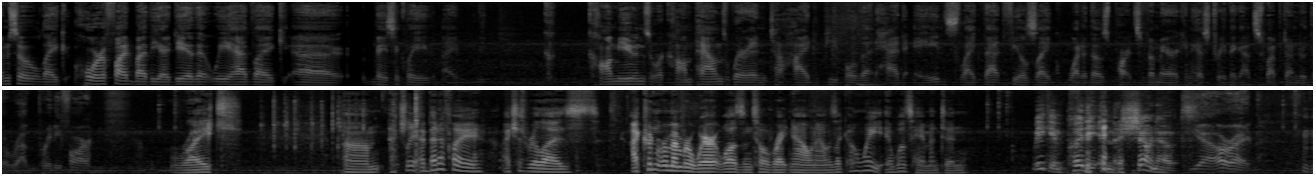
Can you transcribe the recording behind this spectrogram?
I'm so like horrified by the idea that we had like uh, basically I, c- communes or compounds wherein to hide people that had AIDS. Like that feels like one of those parts of American history that got swept under the rug pretty far. Right. Um, actually, I bet if I, I just realized I couldn't remember where it was until right now, and I was like, oh wait, it was Hamilton. We can put it in the show notes. Yeah. All right.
